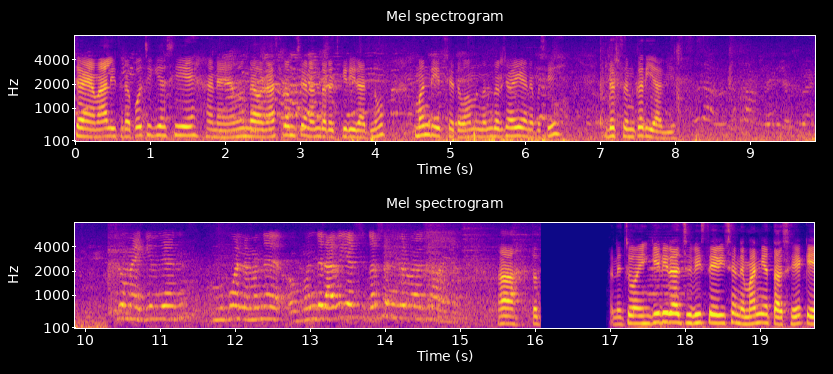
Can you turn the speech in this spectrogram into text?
જય માલીથરા પહોંચી ગયા છીએ અને વૃંદાવન આશ્રમ છે ને અંદર જ ગિરિરાજનું મંદિર છે તો અમે અંદર જઈએ અને પછી દર્શન કરી આવીએ જો મેં ગિરનાર મૂકવાના મંદિર મંદિર આવી ગયા છે દર્શન કરવા જાઓ અહીંયા હા, તો અને જો અહીં ગિરિરાજ વિશે એવી છે ને માન્યતા છે કે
